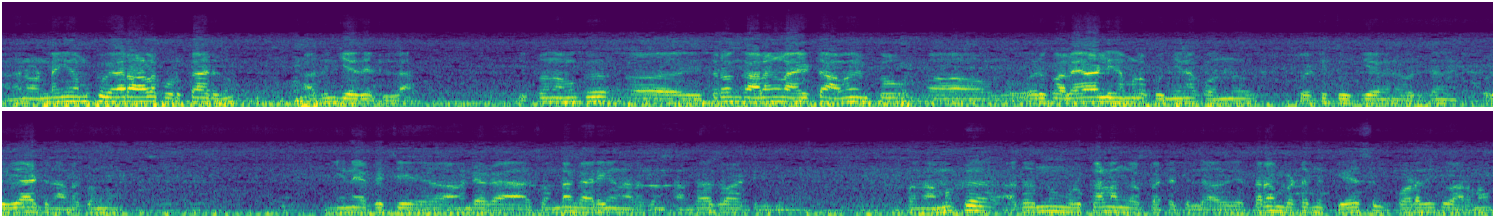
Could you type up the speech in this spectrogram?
അങ്ങനെ ഉണ്ടെങ്കിൽ നമുക്ക് വേറെ ആളെ കൊടുക്കാമായിരുന്നു അതും ചെയ്തിട്ടില്ല. ഇപ്പൊ നമുക്ക് ഇത്രയും കാലങ്ങളായിട്ട് അവൻ ഇപ്പോൾ ഒരു കൊലയാളി നമ്മളെ കുഞ്ഞിനെ കൊന്ന് വെട്ടിത്തൂക്കി അവനെ ഒരു ഫ്രീയായിട്ട് നടക്കുന്നു. ഇങ്ങനെയൊക്കെ അവന്റെ സ്വന്തം കാര്യങ്ങൾ നടക്കുന്നു സന്തോഷമായിട്ടിരിക്കുന്നു. നമുക്ക് അതൊന്നും ഉൾക്കൊള്ളാൻ പറ്റത്തില്ല. അത് എത്രയും പെട്ടെന്ന് കേസ് കോടതിക്ക് വരണം.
